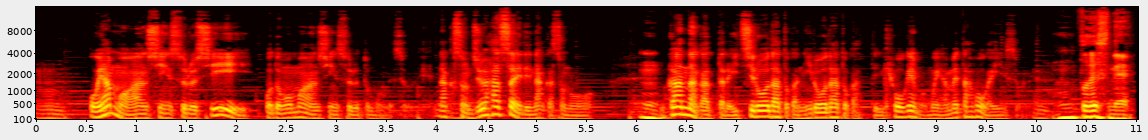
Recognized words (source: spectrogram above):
うん親も安心するし、子供も安心すると思うんですよね。なんかその18歳でなんかその、うん受。かんなかったら一浪だとか二浪だとかっていう表現ももうやめた方がいいですよね。本当ですね。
